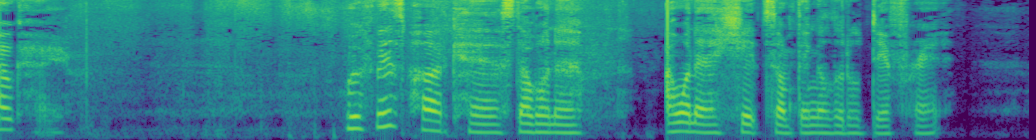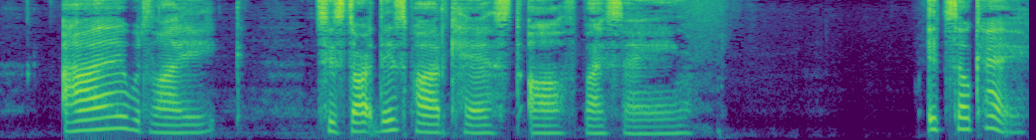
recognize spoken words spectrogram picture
Okay. With this podcast, I want to I want to hit something a little different. I would like to start this podcast off by saying it's okay.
